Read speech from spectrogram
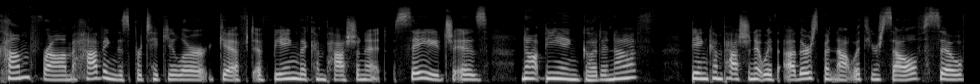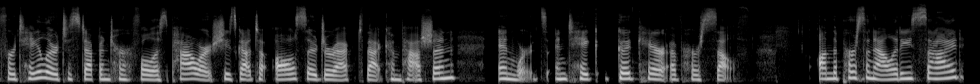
come from having this particular gift of being the compassionate sage is not being good enough, being compassionate with others, but not with yourself. So, for Taylor to step into her fullest power, she's got to also direct that compassion inwards and take good care of herself. On the personality side,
